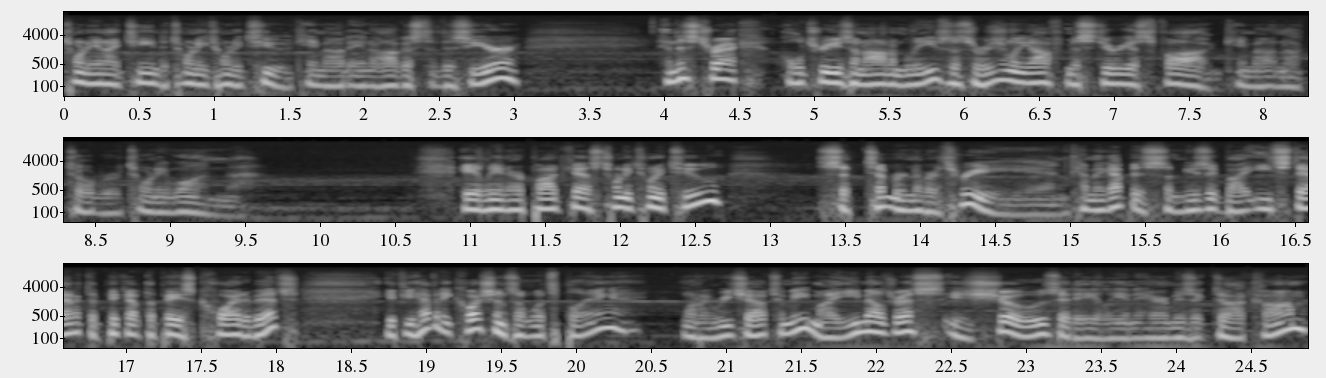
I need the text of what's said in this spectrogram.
2019 to 2022. It came out in August of this year. And this track, Old Trees and Autumn Leaves, was originally off Mysterious Fog, came out in October of 21. Alien Air Podcast 2022, September number three. And coming up is some music by Eat Static to pick up the pace quite a bit. If you have any questions on what's playing, want to reach out to me, my email address is shows at alienairmusic.com.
